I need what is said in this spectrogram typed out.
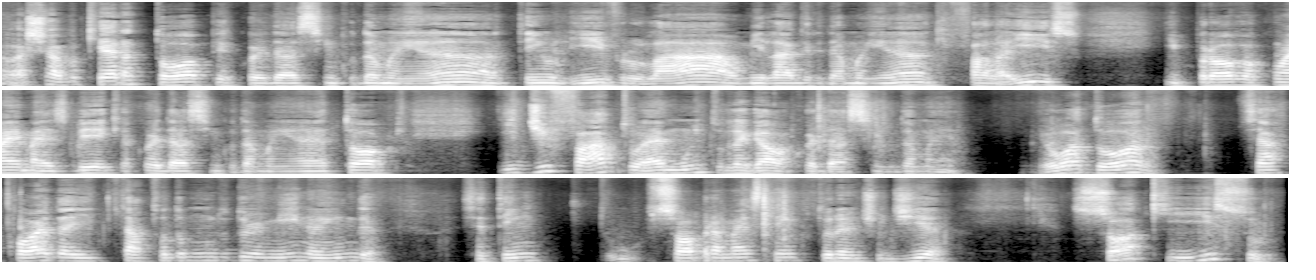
eu achava que era top acordar às cinco da manhã. Tem o livro lá, O Milagre da Manhã, que fala isso, e prova com A mais B que acordar às cinco da manhã é top. E de fato é muito legal acordar às cinco da manhã. Eu adoro. Você acorda e tá todo mundo dormindo ainda. Você tem sobra mais tempo durante o dia. Só que isso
